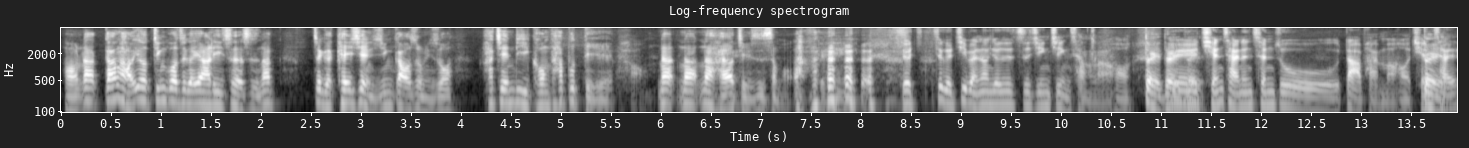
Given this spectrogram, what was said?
好，那刚好又经过这个压力测试，那这个 K 线已经告诉你说，它今天利空，它不跌。好，那那那还要解释什么？就这个基本上就是资金进场了哈。对对对，因为钱才能撑住大盘嘛哈，钱才。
